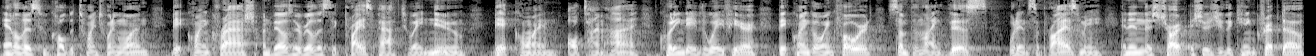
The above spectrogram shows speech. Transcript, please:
analysts who called the 2021 Bitcoin crash unveils a realistic price path to a new Bitcoin all-time high. Quoting Dave the Wave here, Bitcoin going forward, something like this wouldn't surprise me. And in this chart, it shows you the King Crypto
